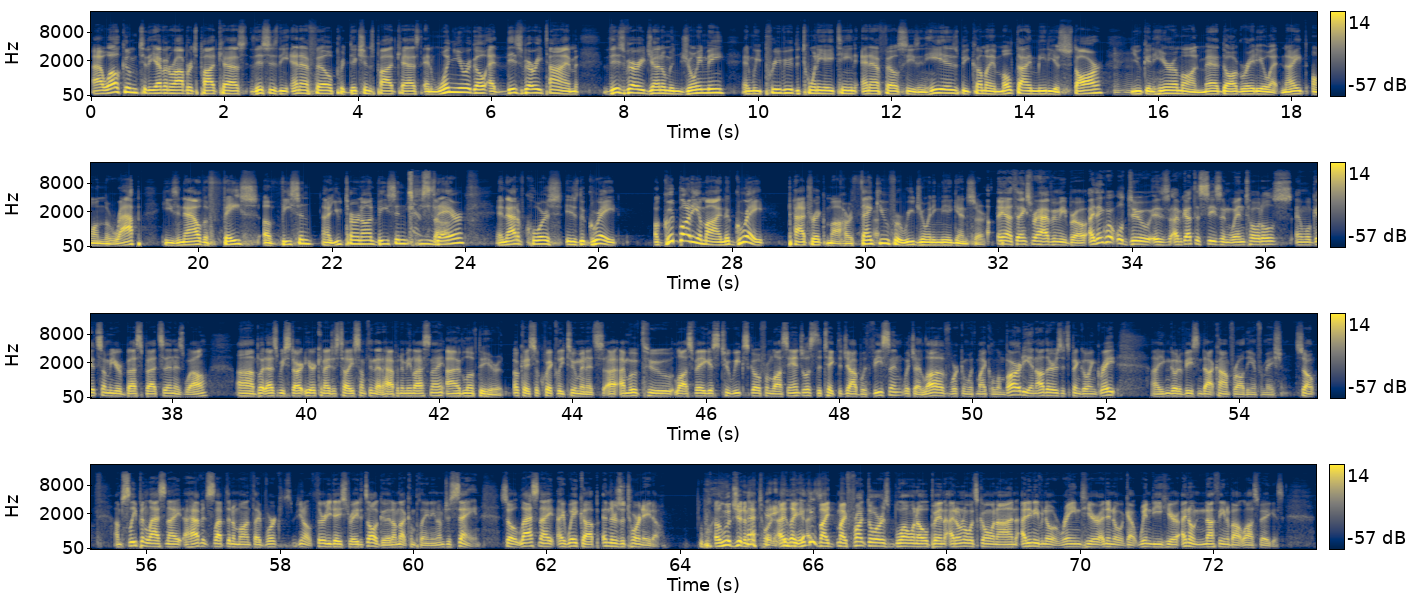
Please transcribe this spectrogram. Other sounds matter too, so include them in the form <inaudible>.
Uh, welcome to the Evan Roberts podcast. This is the NFL Predictions Podcast. And one year ago, at this very time, this very gentleman joined me and we previewed the 2018 NFL season. He has become a multimedia star. You can hear him on Mad Dog Radio at night on the rap. He's now the face of VSiN. Now, you turn on VSiN, <laughs> he's there. And that, of course, is the great, a good buddy of mine, the great Patrick Meagher. Thank you for rejoining me again, sir. Yeah, thanks for having me, bro. I think what we'll do is I've got the season win totals, and we'll get some of your best bets in as well. Uh, but as we start here, can I just tell you something that happened to me last night? I'd love to hear it. Okay, so quickly, two minutes. I I moved to Las Vegas two weeks ago from Los Angeles to take the job with VSiN, which I love, working with Michael Lombardi and others. It's been going great. Uh, you can go to VSiN.com for all the information. So I'm sleeping last night. I haven't slept in a month. I've worked, you know, 30 days straight. It's all good. I'm not complaining. I'm just saying. So last night I wake up and there's a tornado. A legitimate <laughs> tornado. I, like Vegas? my my front door is blowing open. I don't know what's going on. I didn't even know it rained here. I didn't know it got windy here. I know nothing about Las Vegas.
